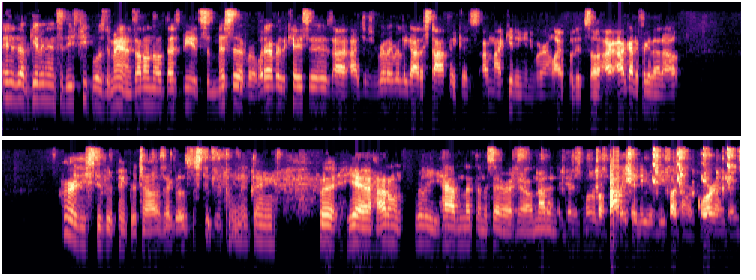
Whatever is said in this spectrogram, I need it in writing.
ended up giving in to these people's demands. I don't know if that's being submissive or whatever the case is. I, I just really, really got to stop it because I'm not getting anywhere in life with it. So I, I got to figure that out. Where are these stupid paper towels? There goes the stupid cleaning thing. But yeah, I don't really have nothing to say right now. I'm not in the goodest mood. I probably shouldn't even be fucking recording because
